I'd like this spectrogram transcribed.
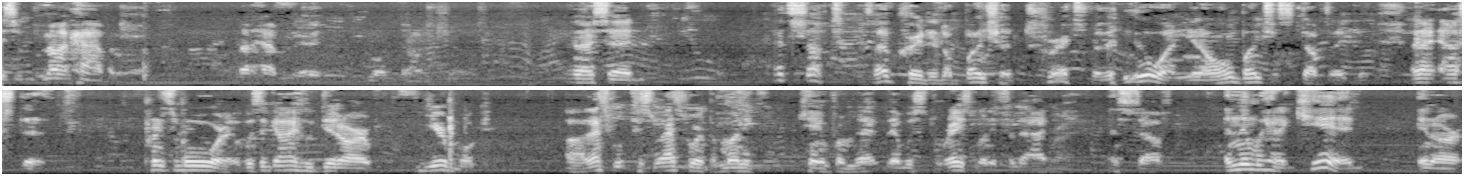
said not having it, not having any more Gong shows. And I said, that sucks because I've created a bunch of tricks for the new one, you know, a whole bunch of stuff. That and I asked the principal, or it was a guy who did our yearbook. Uh, that's because that's where the money came from. That that was to raise money for that Right. and stuff. And then we had a kid in our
